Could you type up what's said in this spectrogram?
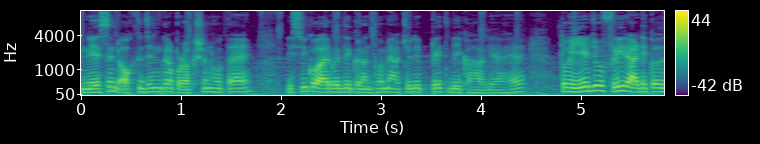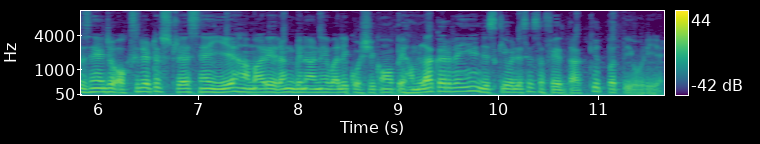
नेसेंट ऑक्सीजन का प्रोडक्शन होता है। इसी को आयुर्वेदिक ग्रंथों में एक्चुअली पित्त भी कहा गया है। तो ये जो फ्री रेडिकल्स हैं, जो ऑक्सीडेटिव स्ट्रेस हैं, ये हमारे रंग बनाने वाली कोशिकाओं पे हमला कर रही हैं, जिसकी वजह से सफ़ेद दाग की उत्पत्ति हो रही है।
